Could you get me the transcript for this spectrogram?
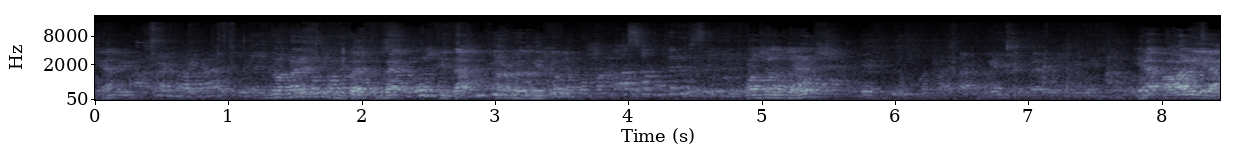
Ya. Bapak itu buka-buka terus kita kalau begitu kosong terus kosong terus. Ya Pak Wali ya.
